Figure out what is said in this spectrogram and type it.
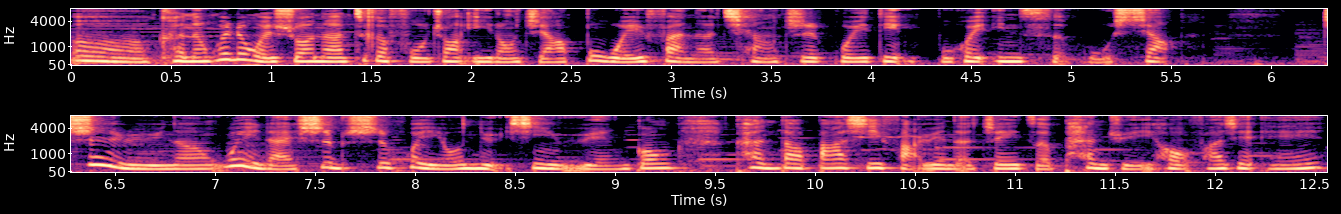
嗯，可能会认为说呢，这个服装仪容只要不违反呢强制规定，不会因此无效。至于呢，未来是不是会有女性员工看到巴西法院的这一则判决以后，发现诶，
